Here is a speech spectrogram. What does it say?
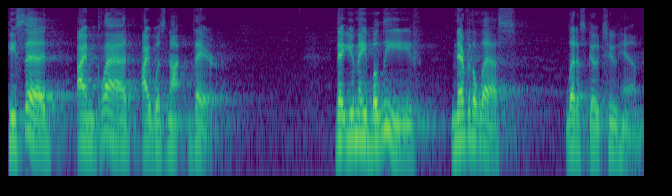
He said, I'm glad I was not there that you may believe, nevertheless, let us go to him.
